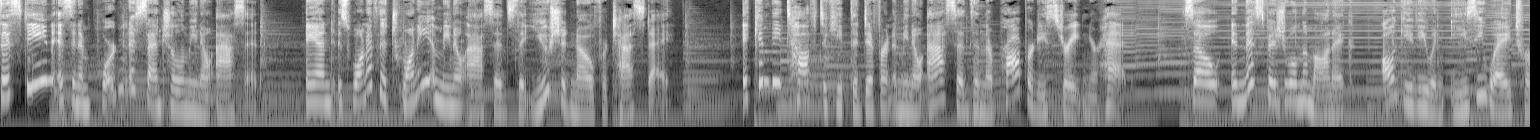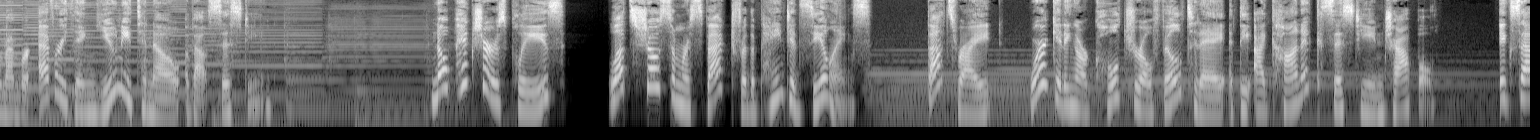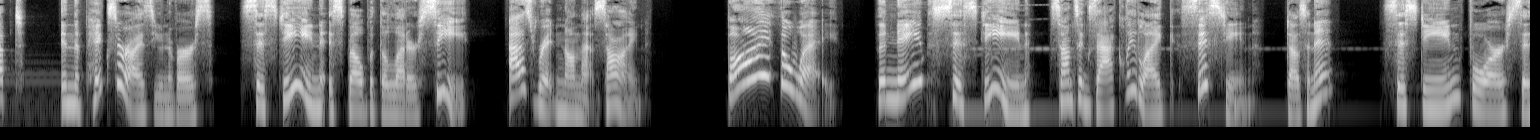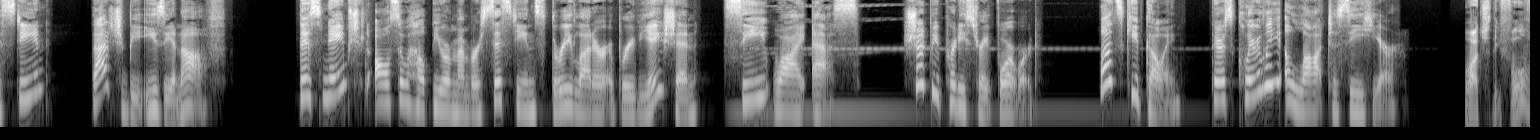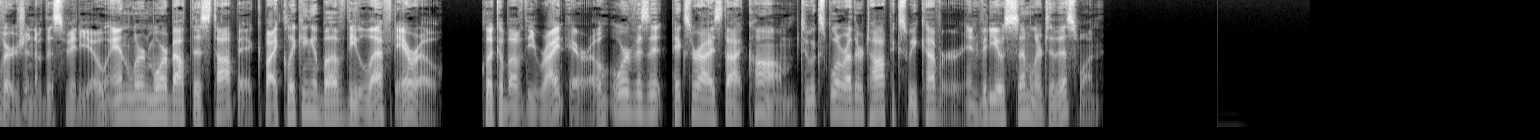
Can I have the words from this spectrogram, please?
Cysteine is an important essential amino acid and is one of the 20 amino acids that you should know for test day. It can be tough to keep the different amino acids and their properties straight in your head. So, in this visual mnemonic, I'll give you an easy way to remember everything you need to know about cysteine. No pictures, please. Let's show some respect for the painted ceilings. That's right, we're getting our cultural fill today at the iconic Sistine Chapel. Except, in the Pixorize universe, Sistine is spelled with the letter C, as written on that sign. By the way, the name Sistine sounds exactly like cysteine, doesn't it? Sistine for cysteine? That should be easy enough. This name should also help you remember cysteine's three letter abbreviation, CYS. Should be pretty straightforward. Let's keep going. There's clearly a lot to see here. Watch the full version of this video and learn more about this topic by clicking above the left arrow. Click above the right arrow or visit pixorize.com to explore other topics we cover in videos similar to this one.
